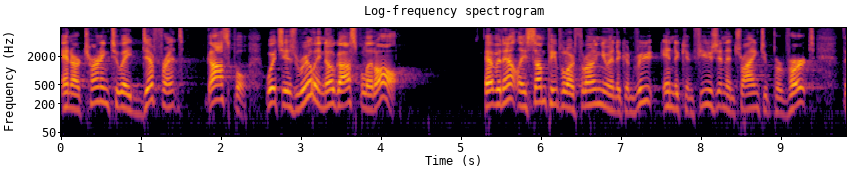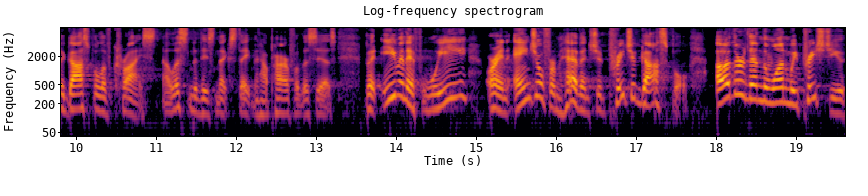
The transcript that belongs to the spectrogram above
and are turning to a different gospel, which is really no gospel at all. Evidently, some people are throwing you into, into confusion and trying to pervert the gospel of Christ. Now, listen to this next statement, how powerful this is. But even if we or an angel from heaven should preach a gospel other than the one we preach to you,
